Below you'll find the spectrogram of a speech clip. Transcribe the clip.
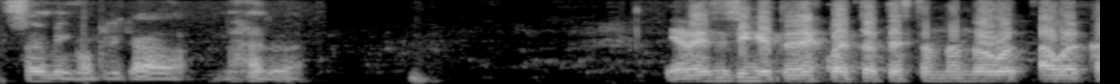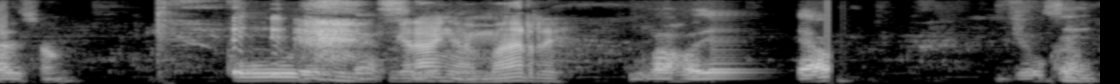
soy bien complicado, la verdad. Y a veces sin que te des cuenta te están dando agua, agua de calzón. Sí, Gran amarre. Bajo de agua. Yuca. Sí.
